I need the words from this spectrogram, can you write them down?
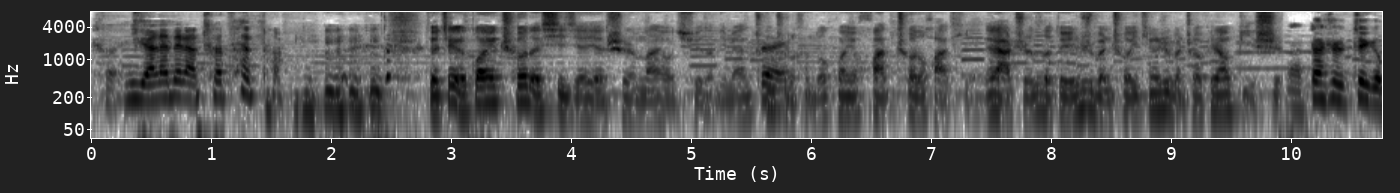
车？你原来那辆车在哪儿？对这个关于车的细节也是蛮有趣的，里面充斥了很多关于话车的话题。那俩侄子对于日本车一听日本车非常鄙视。呃，但是这个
